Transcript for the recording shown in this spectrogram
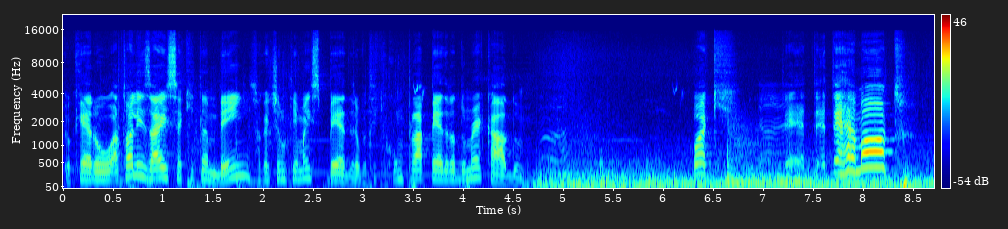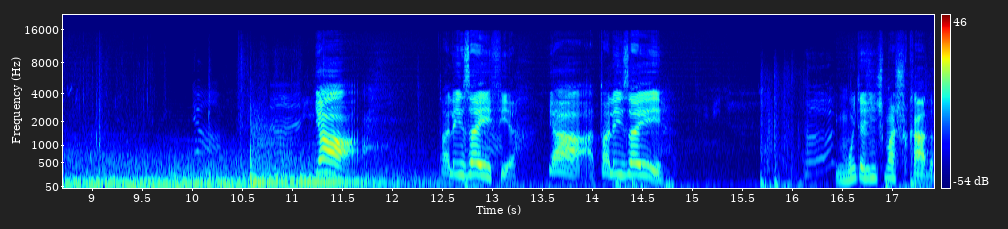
Eu quero atualizar isso aqui também, só que a gente não tem mais pedra. Vou ter que comprar pedra do mercado. Fuck. terremoto! Ya! Atualiza aí, fia. Ya, atualiza aí. E muita gente machucada,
